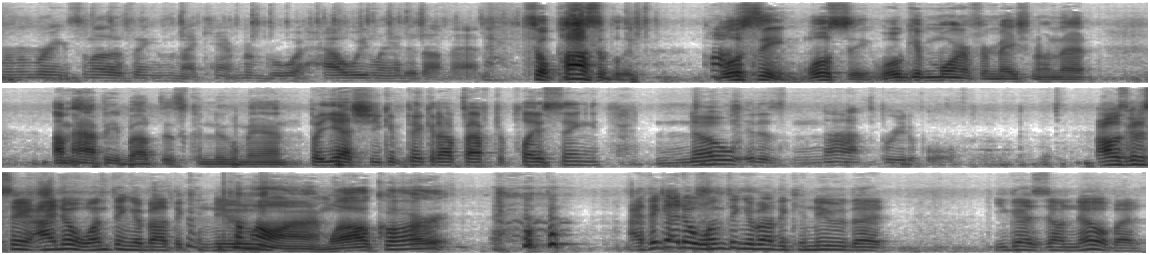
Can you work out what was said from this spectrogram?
I'm remembering some other things and I can't remember what how we landed on that. so possibly. We'll see. We'll see. We'll give more information on that. I'm happy about this canoe, man. But yes, you can pick it up after placing. No, it is not breedable. I was gonna say, I know one thing about the canoe. Come on, wild card. I think I know one thing about the canoe that you guys don't know, but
